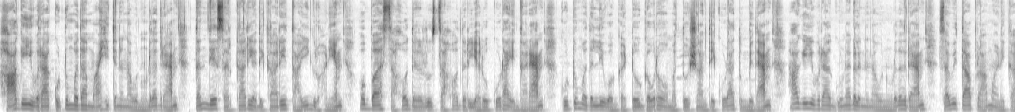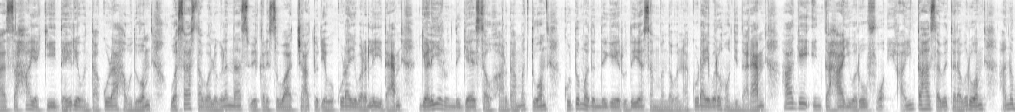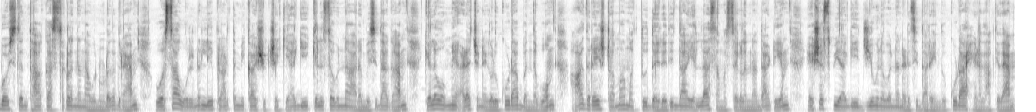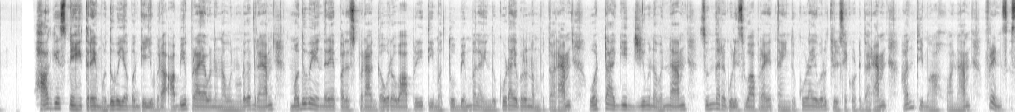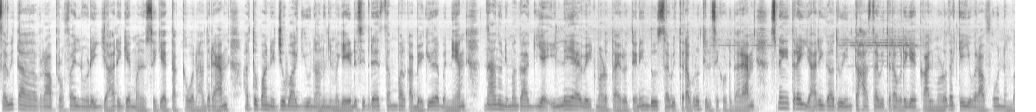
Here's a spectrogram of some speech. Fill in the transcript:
ಹಾಗೆ ಇವರ ಕುಟುಂಬದ ಮಾಹಿತಿಯನ್ನು ನಾವು ನೋಡಿದ್ರೆ, ತಂದೆ, ಸರ್ಕಾರಿ ಅಧಿಕಾರಿ, ತಾಯಿ, ಗೃಹಿಣಿ, ಒಬ್ಬ ಸಹೋದರರು, ಸಹೋದರಿಯರು ಕೂಡ ಇದ್ದಾರೆ. ಕುಟುಂಬದಲ್ಲಿ ಒಗ್ಗಟ್ಟು, ಗೌರವ ಮತ್ತು ಶಾಂತಿ ಕೂಡ ತುಂಬಿದೆ. ಹಾಗೆ ಇವರ ಗುಣಗಳನ್ನು ನಾವು ನೋಡಿದ್ರೆ, ಸವಿತಾ ಪ್ರಾಮಾಣಿಕ, ಸಹಾಯಕಿ, ಧೈರ್ಯವಂತ ಕೂಡ ಹೌದು. ಹೊಸ ಸವಾಲುಗಳನ್ನು ಸ್ವೀಕರಿಸುವ ಚಾತುರ್ಯವು ಕೂಡ ಇವರಲ್ಲಿ ಇದೆ. ಗೆಳೆಯರೊಂದಿಗೆ ಸೌಹಾರ್ದ ಮತ್ತು ಕುಟುಂಬದೊಂದಿಗೆ ಹೃದಯ ಸಂಬಂಧವನ್ನು ಕೂಡ ಇವರು ಹೊಂದಿದ್ದಾರೆ. ಹಾಗೆ ಇಂತಹ ಇವರು ಫೋ, ಇಂತಹ ಸವಿತರವರು ಅನುಭವಿಸಿದಂತಹ ಕಷ್ಟಗಳನ್ನು ನಾವು ನೋಡೋದಾದ್ರೆ, ಹೊಸ ಊರಿನಲ್ಲಿ ಪ್ರಾಥಮಿಕ ಶಿಕ್ಷಕಿಯಾಗಿ ಕೆಲಸವನ್ನು ಆರಂಭಿಸಿದಾಗ ಕೆಲವೊಮ್ಮೆ ಅಡಚಣೆಗಳು ಕೂಡ ಬಂದವು. ಆದರೆ ಶ್ರಮ ಮತ್ತು ಧೈರ್ಯದಿಂದ ಎಲ್ಲ ಸಮಸ್ಯೆಗಳನ್ನು ದಾಟಿ ಯಶಸ್ವಿಯಾಗಿ ಜೀವನವನ್ನು ನಡೆಸಿದ್ದಾರೆ ಎಂದು ಕೂಡ ಹೇಳಲಾಗ್ತಿದೆ. ಹಾಗೆ ಸ್ನೇಹಿತರೆ, ಮದುವೆಯ ಬಗ್ಗೆ ಇವರ ಅಭಿಪ್ರಾಯವನ್ನು ನಾವು ನೋಡೋದಾದ್ರೆ ಮದುವೆ ಎಂದರೆ ಪರಸ್ಪರ ಗೌರವ, ಪ್ರೀತಿ ಮತ್ತು ಬೆಂಬಲ ಎಂದು ಕೂಡ ಇವರು ನಂಬುತ್ತಾರೆ. ಒಟ್ಟಾಗಿ ಜೀವನವನ್ನು ಸುಂದರಗೊಳಿಸುವ ಪ್ರಯತ್ನ ಎಂದು ಕೂಡ ಇವರು ತಿಳಿಸಿಕೊಟ್ಟಿದ್ದಾರೆ. ಅಂತಿಮ ಆಹ್ವಾನ ಫ್ರೆಂಡ್ಸ್ ಸವಿತಾ ಅವರ ಪ್ರೊಫೈಲ್ ನೋಡಿ ಯಾರಿಗೆ ಮನಸ್ಸಿಗೆ ತಕ್ಕವನಾದರೆ ಅಥವಾ ನಿಜವಾಗಿಯೂ ನಾನು ನಿಮಗೆ ಇಡಿಸಿದರೆ ಸಂಪರ್ಕ ಬೇಕಿದ್ರೆ ಬನ್ನಿ. ನಾನು ನಿಮಗಾಗಿಯೇ ಇಲ್ಲೇ ವೆಯ್ಟ್ ಮಾಡುತ್ತಾ ಇರುತ್ತೇನೆ ಎಂದು ಸವಿತರವರು ತಿಳಿಸಿಕೊಟ್ಟಿದ್ದಾರೆ. ಸ್ನೇಹಿತರೆ, ಯಾರಿಗಾದರೂ ಇಂತಹ ಸವಿತರವರಿಗೆ ಕಾಲ್ ಮಾಡೋದಕ್ಕೆ ಇವರ ಫೋನ್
